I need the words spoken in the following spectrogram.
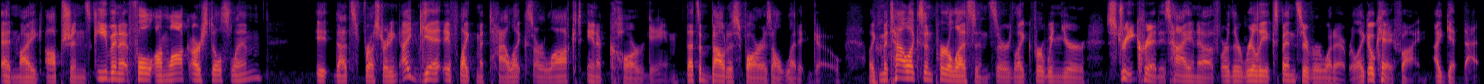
and my options even at full unlock are still slim. It that's frustrating. I get if like metallics are locked in a car game. That's about as far as I'll let it go. Like metallics and pearlescence are like for when your street cred is high enough or they're really expensive or whatever. Like okay, fine, I get that.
